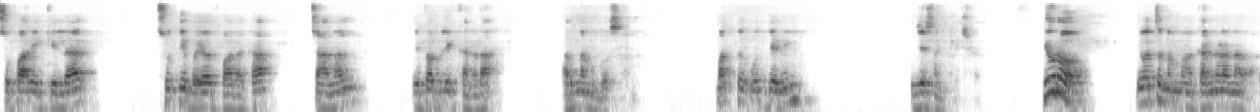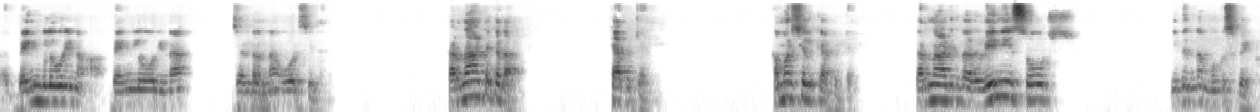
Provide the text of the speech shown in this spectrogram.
ಸುಪಾರಿ ಕಿಲ್ಲರ್, ಸುದ್ದಿ ಭಯೋತ್ಪಾದಕ ಚಾನಲ್ ರಿಪಬ್ಲಿಕ್ ಕನ್ನಡ ಅರ್ನಮ್ ಗೋಸ್ವಾಮಿ ಮತ್ತು ಉದ್ಯಮಿ ವಿಜಯ ಸಂಕೇಶ್ವರ್ ಇವರು ಇವತ್ತು ನಮ್ಮ ಕನ್ನಡನ, ಬೆಂಗಳೂರಿನ ಬೆಂಗಳೂರಿನ ಜನರನ್ನ ಓಡಿಸಿದ್ದಾರೆ. ಕರ್ನಾಟಕದ ಕ್ಯಾಪಿಟಲ್ ಕಮರ್ಷಿಯಲ್ ಕ್ಯಾಪಿಟಲ್ ಕರ್ನಾಟಕದ ರೆವಿನ್ಯೂ ಸೋರ್ಸ್ ಇದನ್ನ ಮುಗಿಸ್ಬೇಕು.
